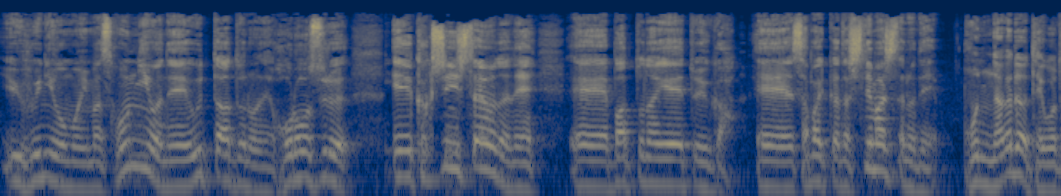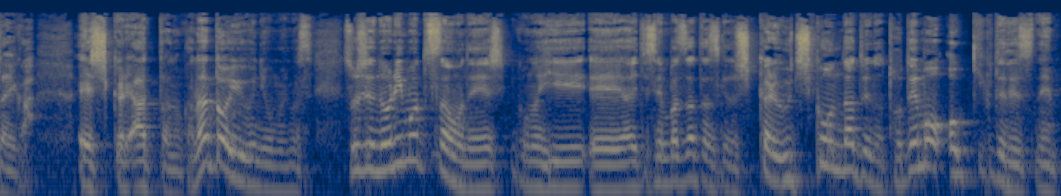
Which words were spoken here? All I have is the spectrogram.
いうふうに思います。本人はね、打った後のね、フォローする、え、確信したようなね、え、バット投げというか、え、さばき方してましたので、本人の中では手応えが、え、しっかりあったのかなというふうに思います。そして、則本さんをね、この日、え、相手先発だったんですけど、しっかり打ち込んだというのはとても大きくてですね、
